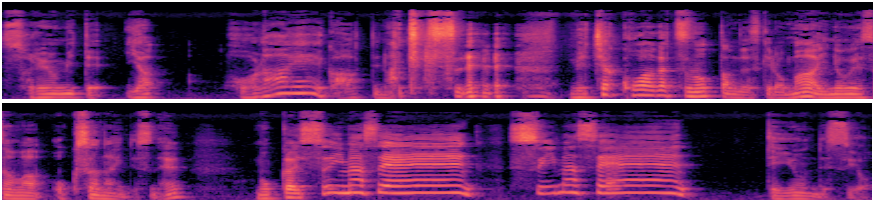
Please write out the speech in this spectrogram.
それを見ていやホラー映画ってなってですね。めちゃコアが募ったんですけどまあ井上さんは臆さないんですね。もう一回「すいません。すいません」って言うんですよ。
